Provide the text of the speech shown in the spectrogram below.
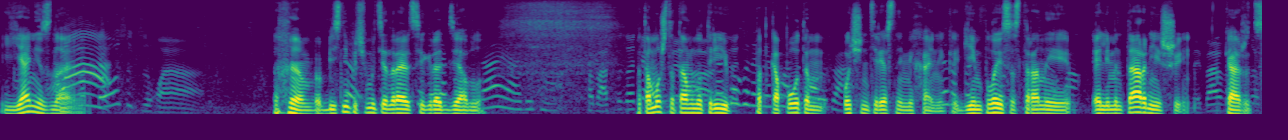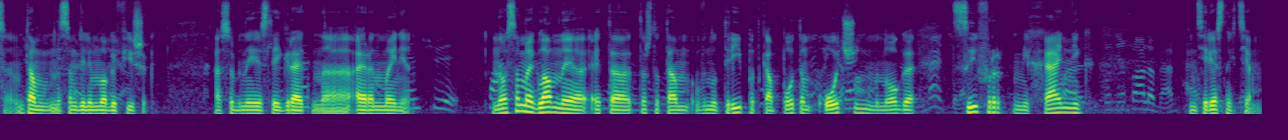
Я не знаю. Объясни, почему тебе нравится играть Диабло. Потому что там внутри, под капотом, очень интересная механика. Геймплей со стороны элементарнейший, кажется. Там, на самом деле, много фишек. Особенно если играть на Iron Man. Но самое главное, это то, что там внутри, под капотом, очень много цифр, механик, интересных тем.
